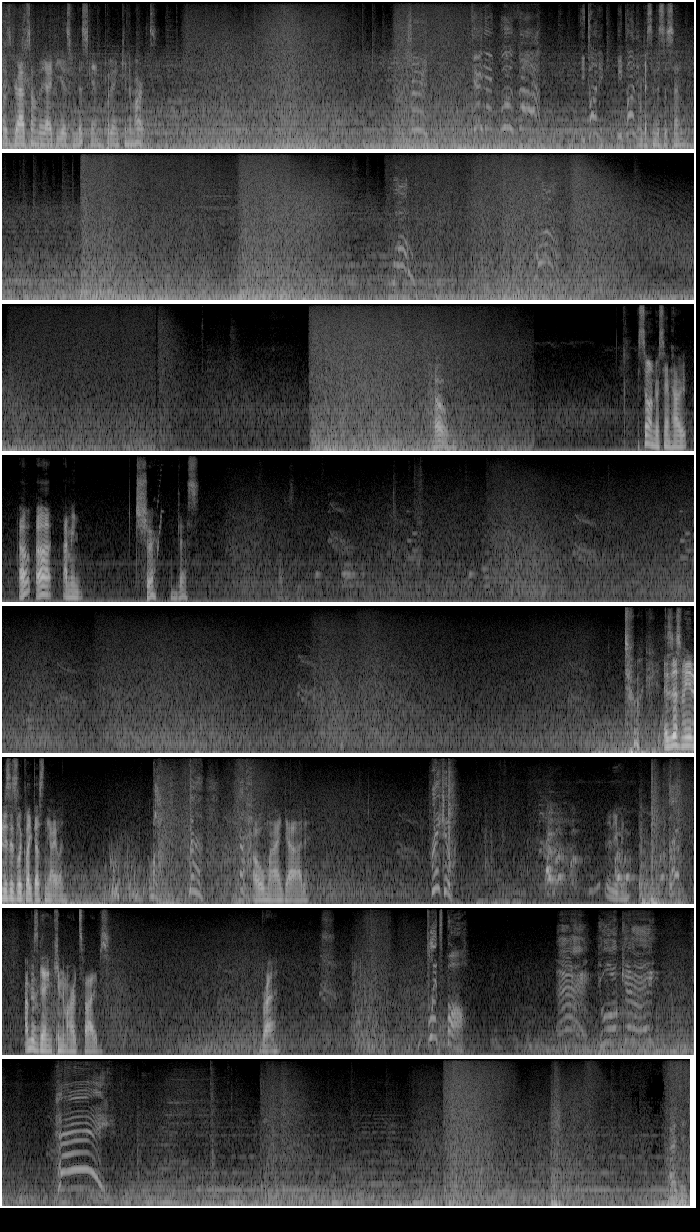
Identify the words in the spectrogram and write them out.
Let's grab some of the ideas from this game, put it in Kingdom Hearts. I'm guessing this is Sin. Still understand how it... Oh, uh, I mean... Sure, I guess. Is this me or does this look like Destiny Island? Oh my god. Riku! Even... I'm just getting Kingdom Hearts vibes. Bruh. Blitzball!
